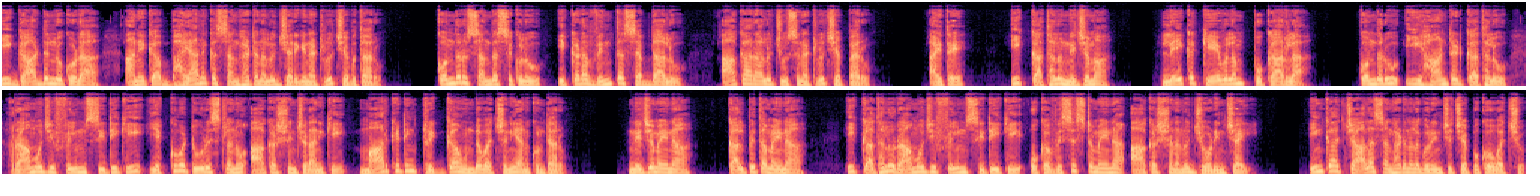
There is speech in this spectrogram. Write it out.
ఈ గార్డెన్లో కూడా అనేక భయానక సంఘటనలు జరిగినట్లు చెబుతారు. కొందరు సందర్శకులు ఇక్కడ వింత శబ్దాలు ఆకారాలు చూసినట్లు చెప్పారు. అయితే ఈ కథలు నిజమా? లేక కేవలం పుకార్లా? కొందరు ఈ హాంటెడ్ కథలు రామోజీ ఫిల్మ్ సిటీకి ఎక్కువ టూరిస్టులను ఆకర్షించడానికి మార్కెటింగ్ ట్రిక్గా ఉండవచ్చని అనుకుంటారు. నిజమైన కల్పితమైన ఈ కథలు రామోజీ ఫిల్మ్ సిటీకి ఒక విశిష్టమైన ఆకర్షణను జోడించాయి. ఇంకా చాలా సంఘటనల గురించి చెప్పుకోవచ్చు.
